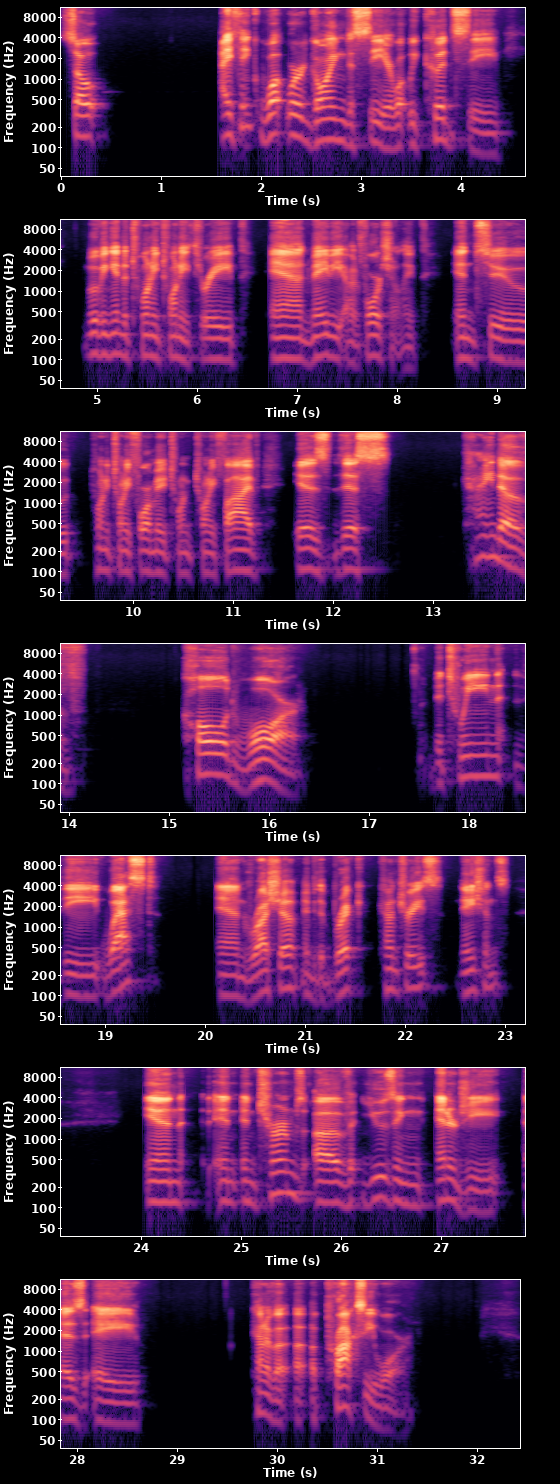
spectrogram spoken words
So I think what we're going to see, or what we could see moving into 2023, and maybe unfortunately into 2024, maybe 2025, is this kind of cold war between the West and Russia, maybe the BRIC countries, nations, in in in terms of using energy as a kind of a, a proxy war.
